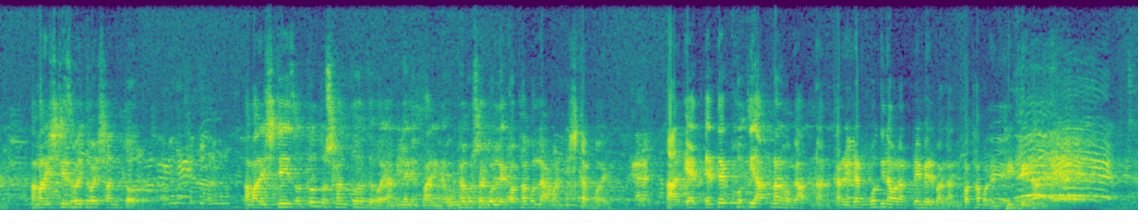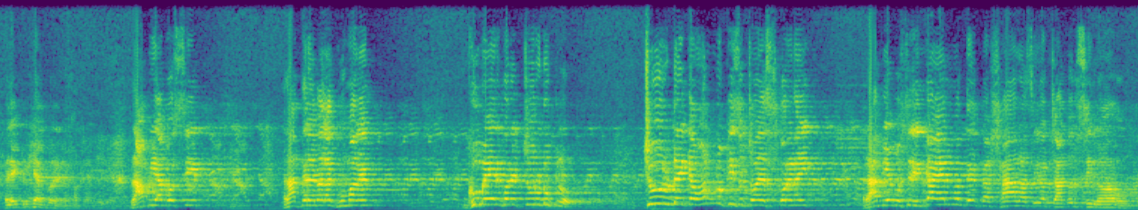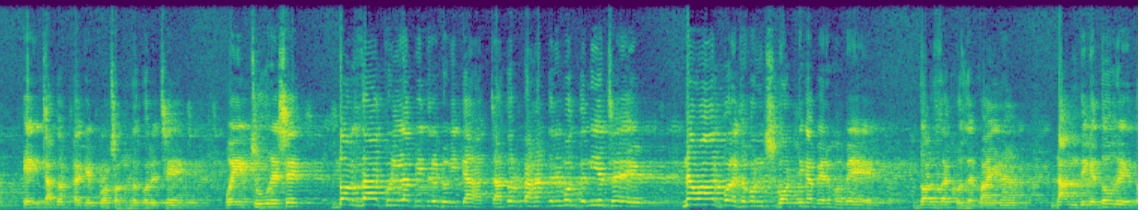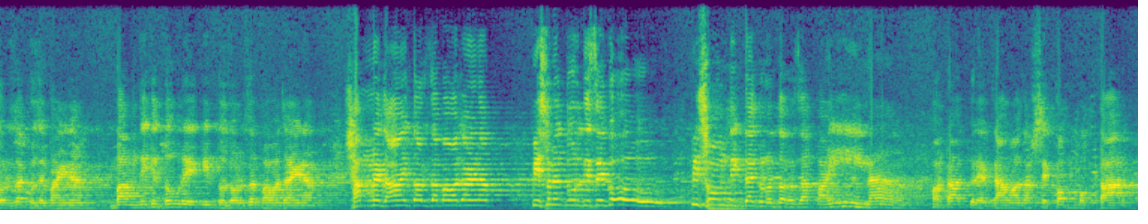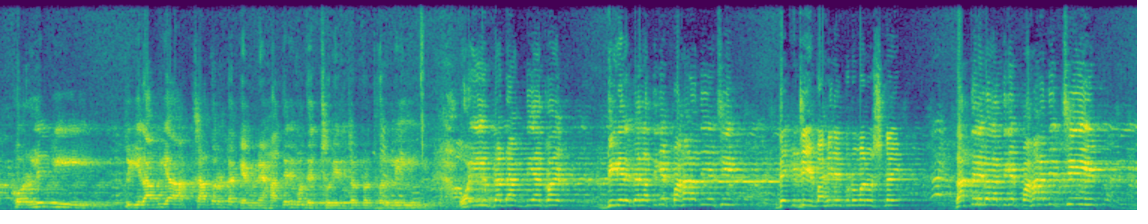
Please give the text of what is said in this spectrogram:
আমার স্টেজ হইতে হয় শান্ত। আমার স্টেজ অত্যন্ত শান্ত হতে হয়, আমি জানি পারি না। উঠা বসা করলে, কথা বললে আমার ডিস্টার্ব হয়। আর এতে ক্ষতি আপনার হবে, আপনার। কারণ এটা মদিনাওয়ালার প্রেমের বাগান। কথা বলেন ঠিক ঠিক না তাহলে একটু খেয়াল করেন। রাবিয়া বসি রাতের বেলা ঘুমালেন। ঘুমের করে চুর ঢুকলো। চুর ডেকে অন্য কিছু চয়েস করে নাই। চাদর ছিল। এই চাদরটাকে পছন্দ করেছে। ওই চুর এসে দরজা খুললা, ভিতরে চাদরটা হাতের মধ্যে নিয়েছে। নেওয়ার পরে যখন ঘর থেকে বের হবে দরজা খুঁজে পায় না। ডান দিকে দৌড়ে দরজা খুঁজে পায় না। বাম দিকে দৌড়ে কিন্তু দরজা পাওয়া যায় না। সামনে যায়, দরজা পাওয়া যায় না। পিছনে দূর দিছে গো। পিছন দিকটা কোনো দরজা পাই না। হঠাৎ করে একটা আওয়াজ আসছে কম বক্তার করলি কি? তুই রাবিয়া, চাদরটা কেমনে হাতের মধ্যে চুরির জন্য ধরলি? ওই লোকটা ডাক দিয়া কয়, দিনের বেলা থেকে পাহারা দিয়েছি। দেখেছি বাহিরে কোনো মানুষ নাই। রাতের বেলা থেকে পাহারা দিচ্ছি।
